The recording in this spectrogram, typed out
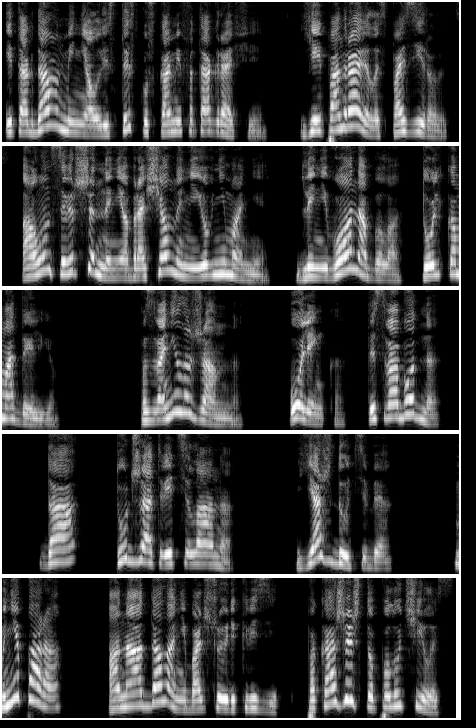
и тогда он менял листы с кусками фотографии. Ей понравилось позировать, а он совершенно не обращал на нее внимания. Для него она была только моделью. Позвонила Жанна. «Оленька, ты свободна?» «Да», тут же ответила она. «Я жду тебя». «Мне пора». Она отдала небольшой реквизит. «Покажи, что получилось».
